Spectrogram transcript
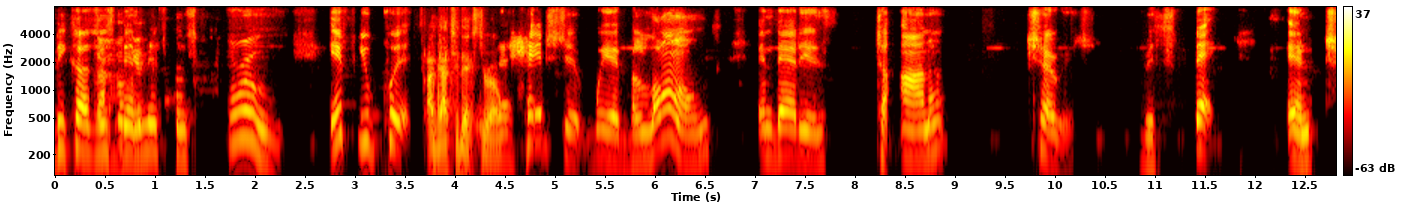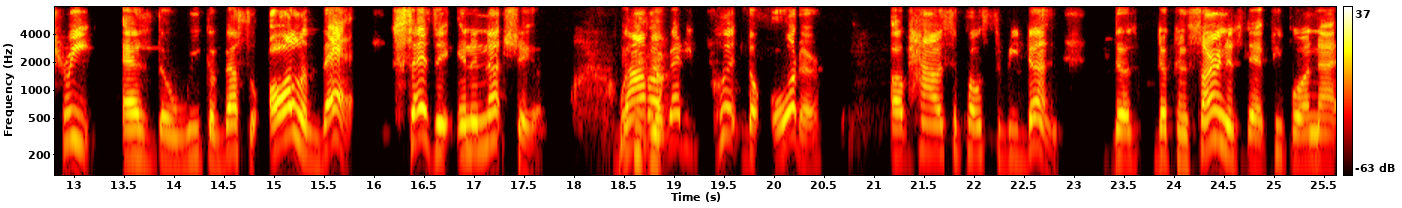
because it's been misconstrued. If you put I got you next, Jerome. the headship where it belongs, and that is to honor, cherish, respect, and treat as the weaker vessel. All of that says it in a nutshell. God yeah. already put the order of how it's supposed to be done. The the concern is that people are not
